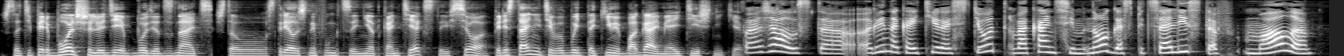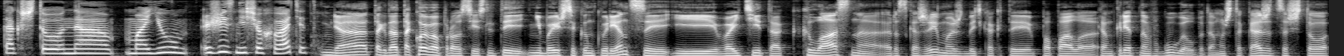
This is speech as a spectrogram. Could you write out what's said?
Что теперь больше людей будет знать, что у стрелочной функции нет контекста, и все. Перестанете вы быть такими богами, айтишники. Пожалуйста, рынок IT растет, вакансий много, специалистов мало, так что на мою жизнь еще хватит. У меня тогда такой вопрос. Если ты не боишься конкуренции и войти так классно, расскажи, может быть, как ты попала конкретно в Google, потому что кажется, что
